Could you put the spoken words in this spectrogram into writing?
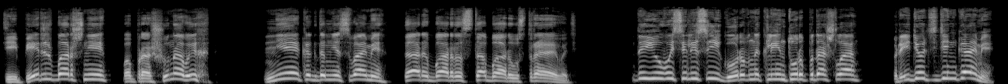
Теперь ж, барышни, попрошу на выход. Некогда мне с вами тары-бар-растабары устраивать. Да и у Василисы Егоровны клиентура подошла. Придете с деньгами,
